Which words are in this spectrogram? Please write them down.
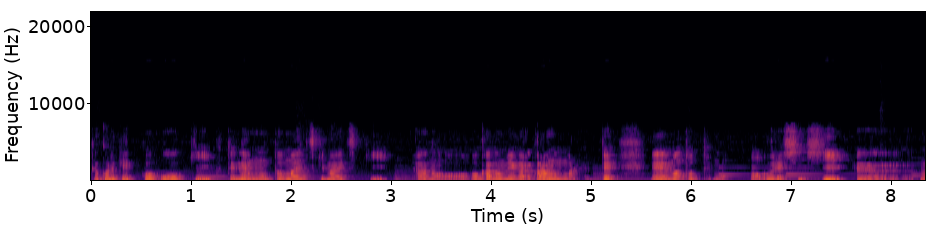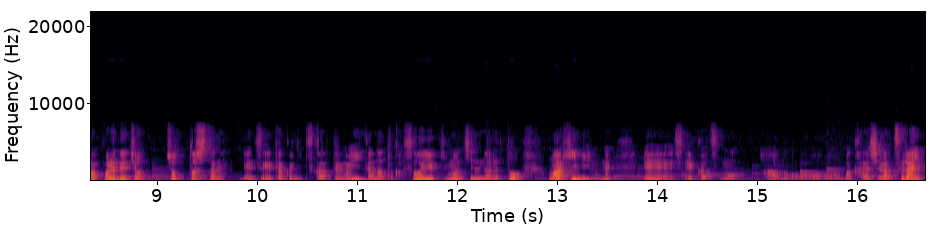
でこれ結構大きくてね、本当毎月毎月、あの、他の銘柄からももらえて、えー、まあ、とっても嬉しいし、まあ、これでちょちょっとしたね、贅沢に使ってもいいかなとか、そういう気持ちになると、まあ、日々のね、えー、生活も、あのまあ、会社が辛い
